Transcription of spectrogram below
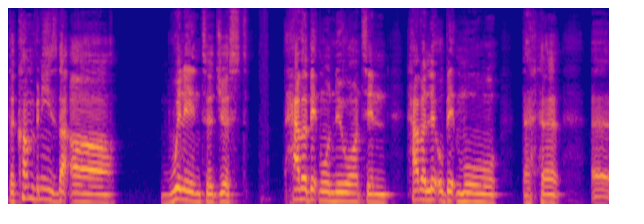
the companies that are willing to just have a bit more nuance and have a little bit more uh, uh,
